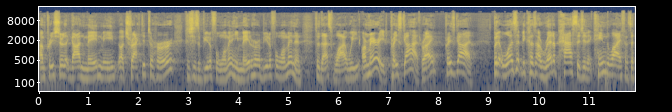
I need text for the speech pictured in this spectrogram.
I'm pretty sure that God made me attracted to her because she's a beautiful woman. He made her a beautiful woman, and so that's why we are married. Praise God, right? Praise God. But it wasn't because I read a passage and it came to life and said,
